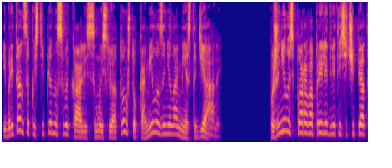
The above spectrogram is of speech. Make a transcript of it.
и британцы постепенно свыкались с мыслью о том, что Камила заняла место Дианы. Поженилась пара в апреле 2005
